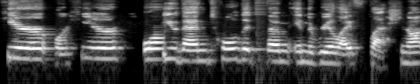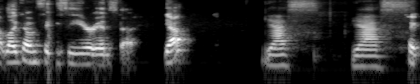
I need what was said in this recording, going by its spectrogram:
here or here, or you then told it to them in the real life flesh, not like on Facey or Insta. Yeah? Yes. Yes. Okay.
